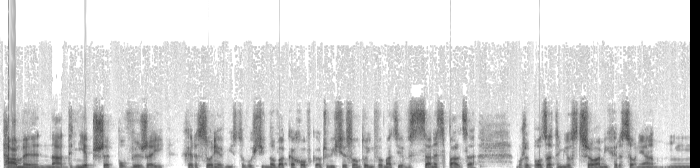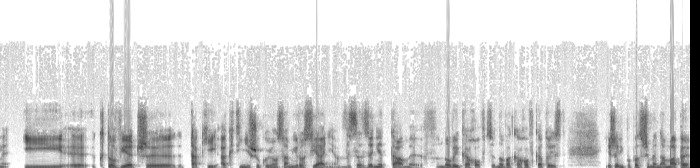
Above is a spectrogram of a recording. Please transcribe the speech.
tamy na Dnieprze powyżej Hersonia w miejscowości Nowa Kachowka. Oczywiście są to informacje wyssane z palca, może poza tymi ostrzałami Hersonia. Mm, I e, kto wie, czy takiej akcji nie szykują sami Rosjanie. Wysadzenie tamy w Nowej Kachowce. Nowa Kachowka to jest, jeżeli popatrzymy na mapę,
